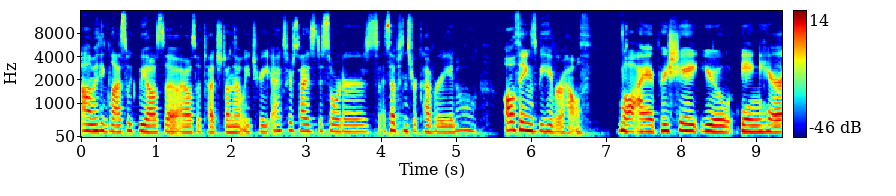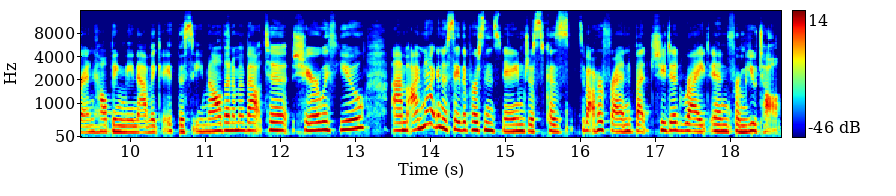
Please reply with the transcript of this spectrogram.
Um, I think last week we also I also touched on that. We treat exercise disorders, substance recovery, and all all things behavioral health. Well, I appreciate you being here and helping me navigate this email that I'm about to share with you. Um, I'm not going to say the person's name just because it's about her friend, but she did write in from Utah.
